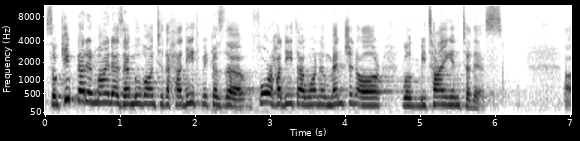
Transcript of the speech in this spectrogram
So keep that in mind as I move on to the hadith, because the four hadith I want to mention are will be tying into this. Uh,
